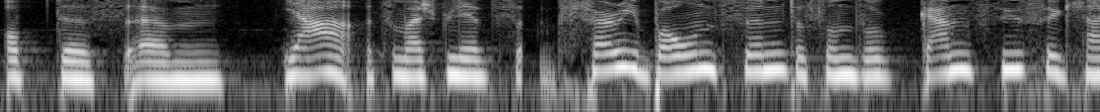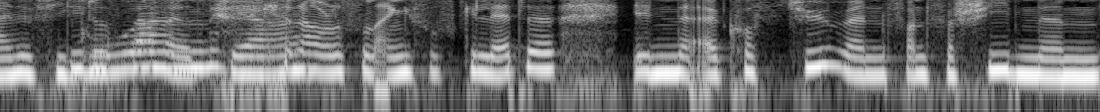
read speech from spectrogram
ob das ähm, ja, zum Beispiel jetzt Furry Bones sind, das sind so ganz süße kleine Figuren. du sammelst, ja. Genau, das sind eigentlich so Skelette in äh, Kostümen von verschiedenen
